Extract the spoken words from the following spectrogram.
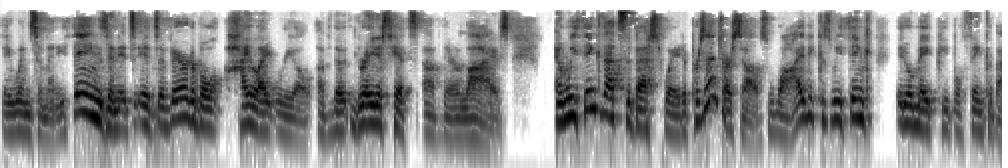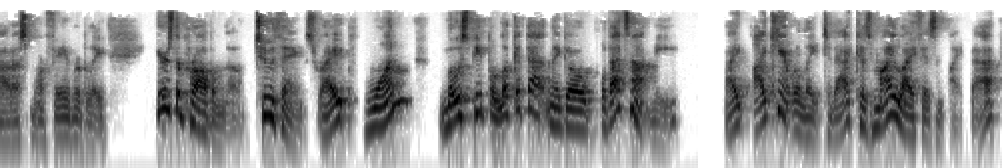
they win so many things. And it's, it's a veritable highlight reel of the greatest hits of their lives. And we think that's the best way to present ourselves. Why? Because we think it'll make people think about us more favorably. Here's the problem though. Two things, right? One, most people look at that and they go, well, that's not me, right? I can't relate to that because my life isn't like that.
